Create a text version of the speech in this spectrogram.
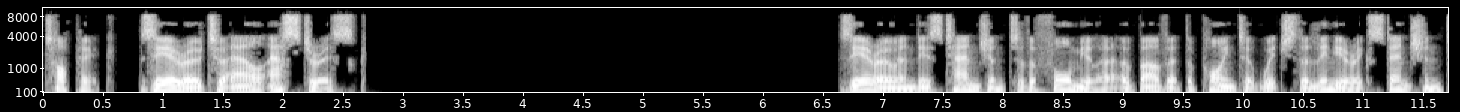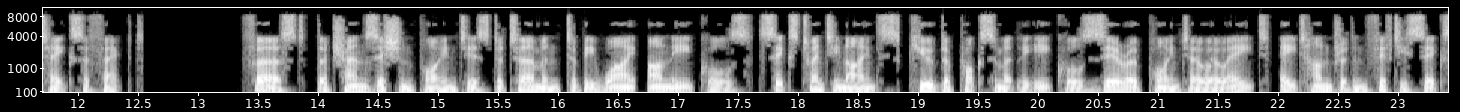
Topic 0 to L asterisk 0 and is tangent to the formula above at the point at which the linear extension takes effect. First, the transition point is determined to be y un equals 629 cubed approximately equals 0.008 856.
